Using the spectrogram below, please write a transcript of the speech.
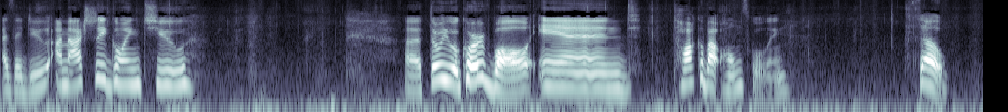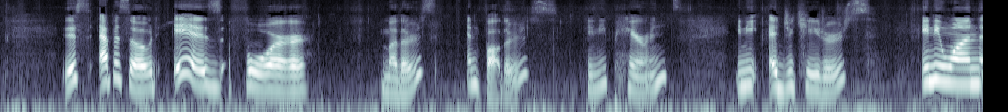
as I do, I'm actually going to uh, throw you a curveball and talk about homeschooling. So, this episode is for mothers and fathers, any parents any educators, anyone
